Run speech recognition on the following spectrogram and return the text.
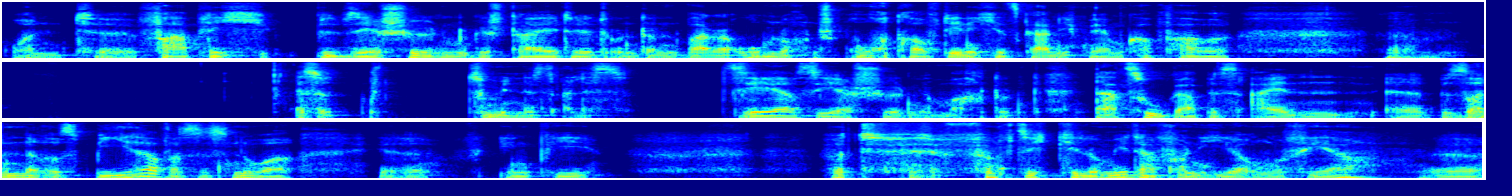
und äh, farblich sehr schön gestaltet und dann war da oben noch ein Spruch drauf, den ich jetzt gar nicht mehr im Kopf habe. Ähm, also zumindest alles sehr, sehr schön gemacht. Und dazu gab es ein äh, besonderes Bier, was es nur äh, irgendwie wird 50 Kilometer von hier ungefähr, äh,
